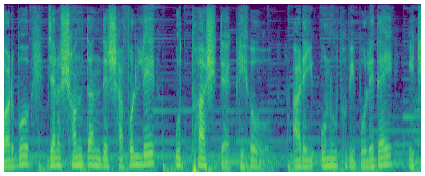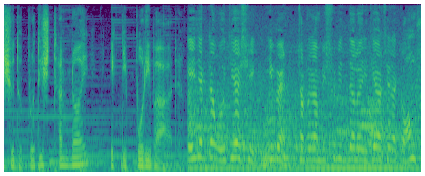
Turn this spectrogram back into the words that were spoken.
গর্ব, যেন সন্তানদের সাফল্যে উদ্ভাসিত এক গৃহ। আর এই অনুভবই বলে দেয়, এটি শুধু প্রতিষ্ঠান নয় একটি পরিবার। এই যে একটা ঐতিহাসিক ইভেন্ট চট্টগ্রাম বিশ্ববিদ্যালয়ের ইতিহাসের একটা অংশ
